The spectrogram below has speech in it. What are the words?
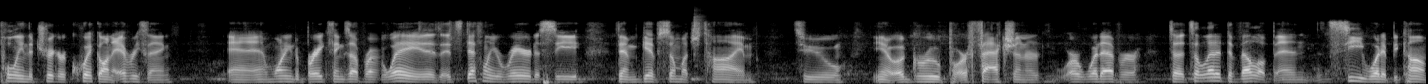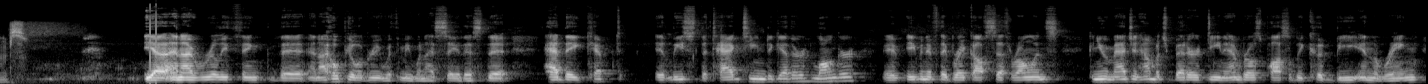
pulling the trigger quick on everything and wanting to break things up right away, it's definitely rare to see them give so much time to you know a group or faction or or whatever to, to let it develop and see what it becomes. Yeah, and I really think that, and I hope you'll agree with me when I say this, that had they kept at least the tag team together longer, if, even if they break off Seth Rollins, can you imagine how much better Dean Ambrose possibly could be in the ring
